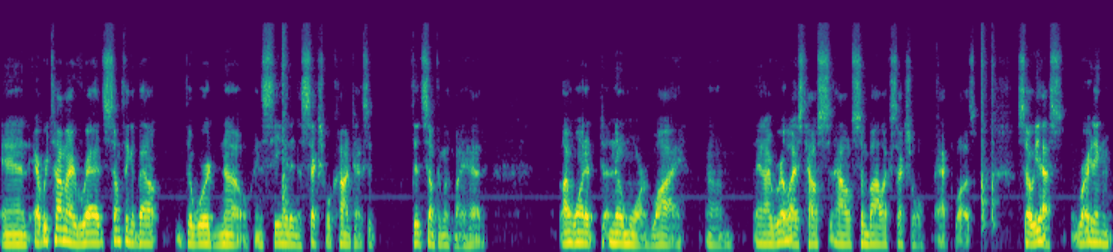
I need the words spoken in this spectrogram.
And every time I read something about the word know and seeing it in a sexual context, it did something with my head. I wanted to know more why, um, and I realized how how symbolic sexual act was. So yes, writing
